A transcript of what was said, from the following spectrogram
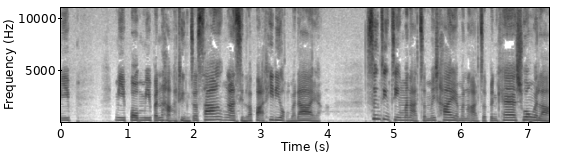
มีมีปมมีปัญหาถึงจะสร้างงานศิลปะที่ดีออกมาได้อะซึ่งจริง ๆ มันอาจจะไม่ใช่อะมันอาจจะเป็นแค่ช่วงเวลา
